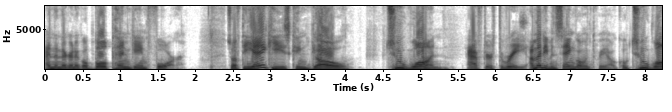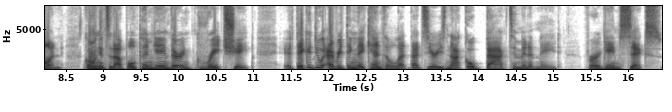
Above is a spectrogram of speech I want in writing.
And then they're going to go bullpen game four. So if the Yankees can go 2 1 after three, I'm not even saying going 3 0, go 2 1 going into that bullpen game, they're in great shape. If they could do everything they can to let that series not go back to Minute Maid for a game six,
